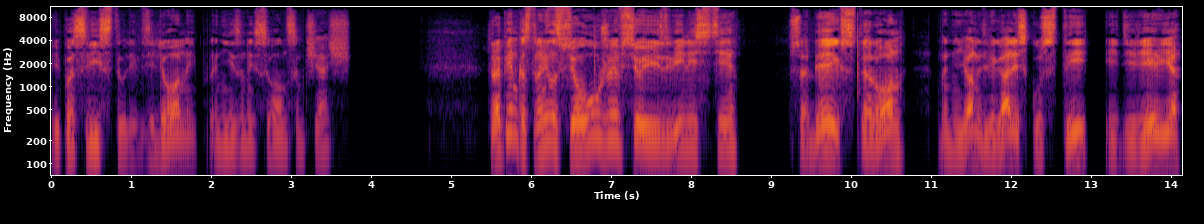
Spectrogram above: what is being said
и посвистывали в зеленой, пронизанной солнцем чаще. Тропинка становилась все уже, все извилистее. С обеих сторон на нее надвигались кусты и деревья,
